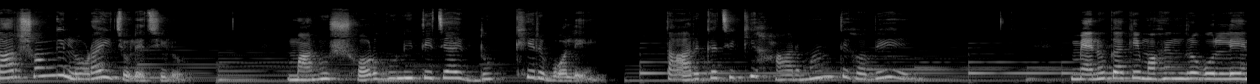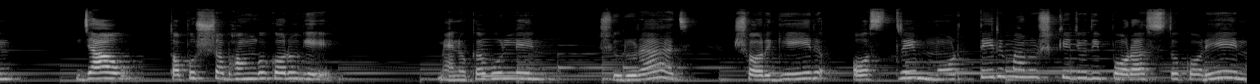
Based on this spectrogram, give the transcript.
তার সঙ্গে লড়াই চলেছিল। মানুষ স্বর্গ নিতে চায় দুঃখের বলে। তার কাছে কি হার মানতে হবে? মেনকাকে মহেন্দ্র বললেন, যাও, তপস্যা ভঙ্গ করো গে। মেনকা বললেন, সুররাজ, স্বর্গের অস্ত্রে মর্তের মানুষকে যদি পরাস্ত করেন,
